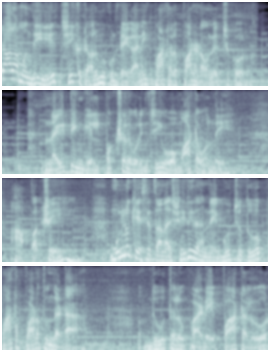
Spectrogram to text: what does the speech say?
చాలామంది చీకటి అలుముకుంటే గాని పాటలు పాడడం నేర్చుకోరు. నైటింగేల్ పక్షుల గురించి ఓ మాట ఉంది. ఆ పక్షి ముళ్ళుకేసి తన శరీరాన్ని గుచ్చుతూ పాట పాడుతుందట. దూతలు పాడే పాటలు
